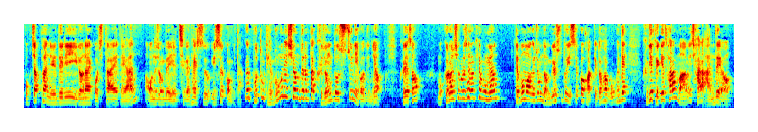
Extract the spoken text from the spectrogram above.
복잡한 일들이 일어날 것이다에 대한 어느 정도의 예측은 할 수 있을 겁니다. 보통 대부분의 시험들은 딱 그 정도 수준이거든요. 그래서 뭐 그런 식으로 생각해 보면 대범하게 좀 넘길 수도 있을 것 같기도 하고 근데 그게 되게 사람 마음이 잘 안 돼요.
